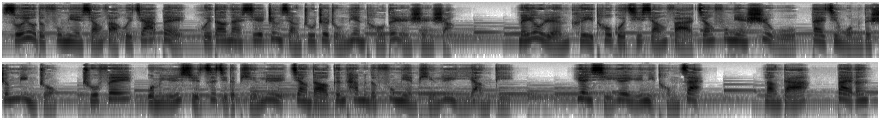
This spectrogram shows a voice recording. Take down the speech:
所有的负面想法会加倍回到那些正想住这种念头的人身上。没有人可以透过其想法将负面事物带进我们的生命中，除非我们允许自己的频率降到跟他们的负面频率一样低。愿喜悦与你同在，朗达·拜恩。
